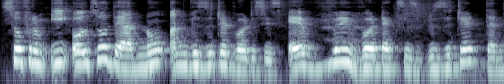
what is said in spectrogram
So from E also there are no unvisited vertices. Every vertex is visited. Then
